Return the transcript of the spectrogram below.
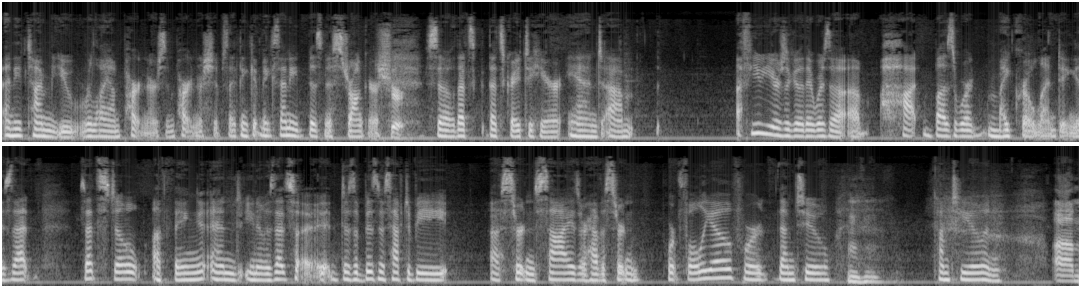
anytime you rely on partners and partnerships. I think it makes any business stronger. Sure. So that's that's great to hear. And um, a few years ago, there was a, a hot buzzword: micro lending. Is that is that still a thing? And you know, is that does a business have to be a certain size or have a certain portfolio for them to Mm-hmm. come to you? And Um,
